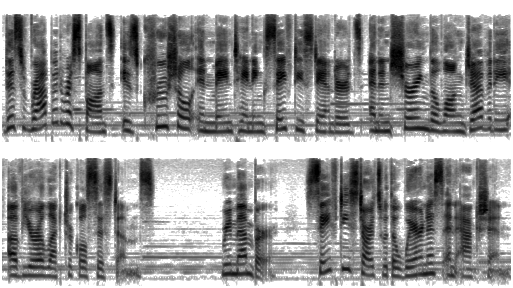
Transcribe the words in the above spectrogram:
This rapid response is crucial in maintaining safety standards and ensuring the longevity of your electrical systems. Remember, safety starts with awareness and action.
